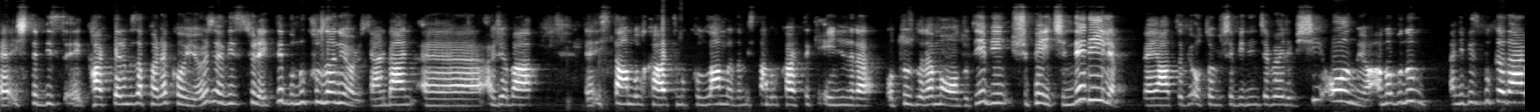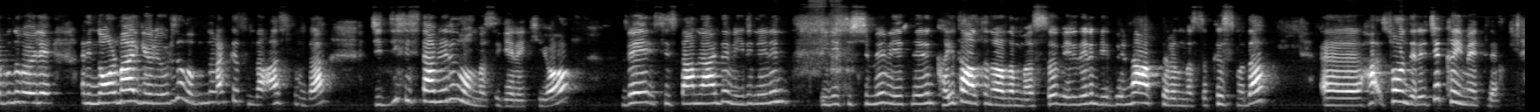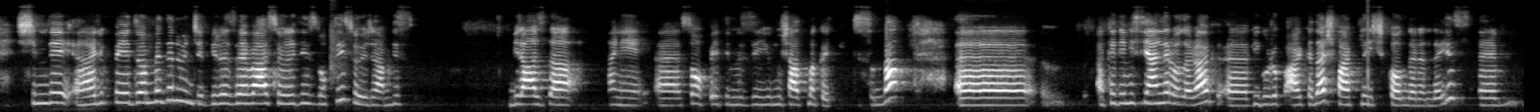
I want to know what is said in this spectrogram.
e, işte biz e, kartlarımıza para koyuyoruz ve biz sürekli bunu kullanıyoruz. Yani ben e, acaba e, İstanbul kartımı kullanmadım, İstanbul karttaki 50 lira 30 lira mı oldu diye bir şüphe içinde değilim. Veyahut da bir otobüse binince böyle bir şey olmuyor. Ama bunun hani biz bu kadar bunu böyle hani normal görüyoruz ama bunun arkasında aslında ciddi sistemlerin olması gerekiyor ve sistemlerde verilerin iletişimi, verilerin kayıt altına alınması, verilerin birbirine aktarılması kısmı da son derece kıymetli. Şimdi Haluk Bey'e dönmeden önce biraz evvel söylediğiniz noktayı söyleyeceğim. Biz biraz da hani e, sohbetimizi yumuşatmak açısından e, akademisyenler olarak e, bir grup arkadaş farklı iş kollarındayız.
